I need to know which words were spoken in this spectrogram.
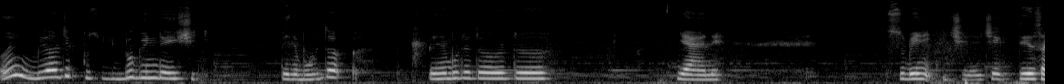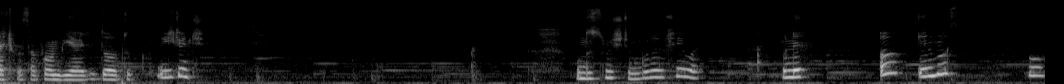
Oyun birazcık bu- bugün değişik. Beni burada beni burada doğurdu. Yani su beni içine çekti. Saçma sapan bir yerde doğduk. İlginç. Unutmuştum. Burada bir şey var. Bu ne? Aa elmas. Oh.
